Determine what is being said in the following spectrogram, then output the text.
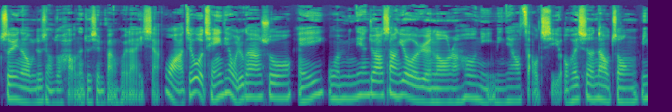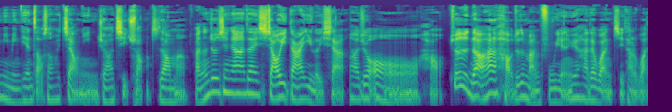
所以呢，我们就想说好。那就先搬回来一下。哇，结果前一天我就跟她说：“哎，我们明天就要上幼儿园喽，然后你明天要早起，我会设闹钟，咪咪明天早上会叫你，你就要起床，知道吗？反正就是先跟他在小以答应了一下，他就哦好，就是你知道他的好就是蛮敷衍，因为他在玩其他的玩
